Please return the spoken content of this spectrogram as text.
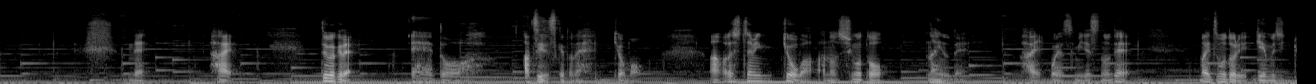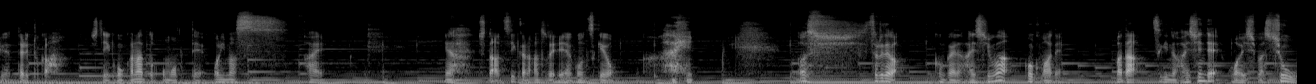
ね。はい。というわけで、えっ、ー、と、暑いですけどね、今日も。あ、私ちなみに今日はあの仕事ないので、はい、お休みですので、まあ、いつも通りゲーム実況やったりとかしていこうかなと思っております。はい。いや、ちょっと暑いから後でエアコンつけよう。はい。よし。それでは、今回の配信はここまで。また次の配信でお会いしましょう。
